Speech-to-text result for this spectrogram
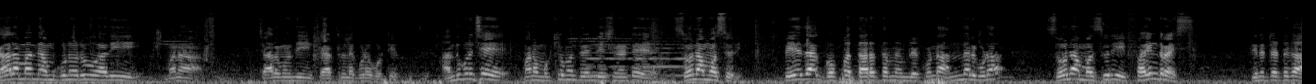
చాలా మంది అమ్ముకున్నారు. అది మన చాలా మంది ఫ్యాక్టరీలకు కూడా కొట్టారు. అందుగురించే మన ముఖ్యమంత్రి ఏం చేసినంటే సోనా మసూరి. పేద గొప్ప తారతమ్యం లేకుండా అందరు కూడా సోనా మసూరి ఫైన్ రైస్. తినేటట్టుగా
